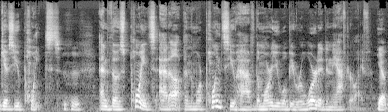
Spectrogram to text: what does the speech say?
gives you points. Mm-hmm. And those points add up. And the more points you have, the more you will be rewarded in the afterlife. Yep.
